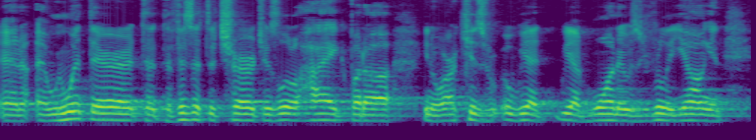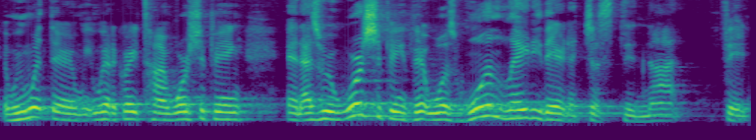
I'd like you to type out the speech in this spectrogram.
and and we went there to, to visit the church. It was a little hike, but uh, you know, our kids we had we had one. It was really young, and and we went there and we, we had a great time worshiping. And as we were worshiping, there was one lady there that just did not fit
